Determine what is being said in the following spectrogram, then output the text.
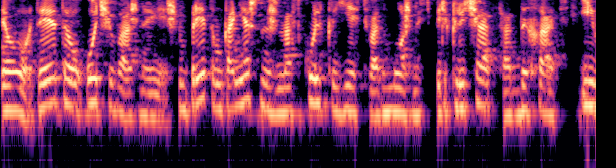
Вот. И это очень важная вещь. Но при этом, конечно же, насколько есть возможность переключаться, отдыхать и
